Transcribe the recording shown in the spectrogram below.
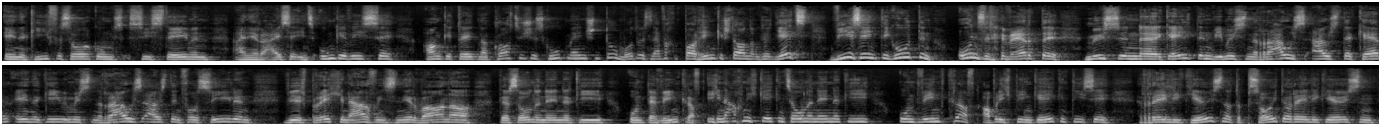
Energieversorgungssystemen eine Reise ins Ungewisse angetreten hat. Klassisches Gutmenschentum, oder? Es sind einfach ein paar hingestanden und gesagt, jetzt, wir sind die Guten, unsere Werte müssen äh, gelten, wir müssen raus aus der Kernenergie, wir müssen raus aus den Fossilen, wir sprechen auf ins Nirvana der Sonnenenergie und der Windkraft. Ich bin auch nicht gegen Sonnenenergie und Windkraft, aber ich bin gegen diese religiösen oder pseudoreligiösen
